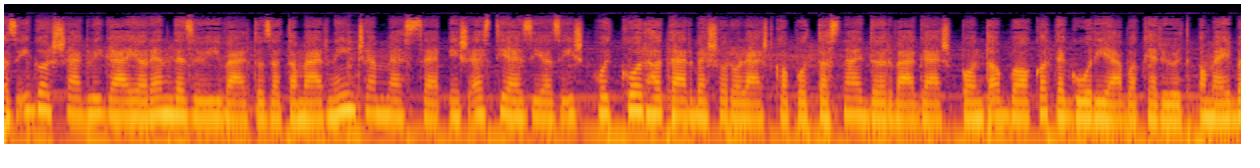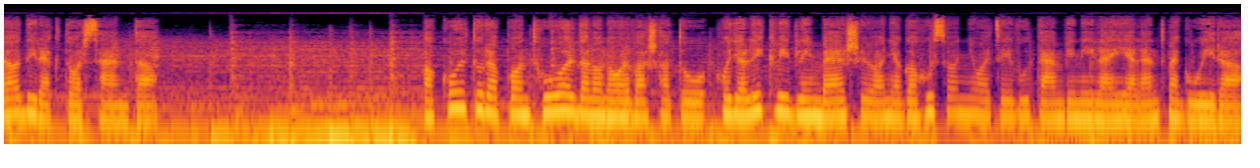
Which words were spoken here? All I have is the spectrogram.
Az igazságligája rendezői változata már nincsen messze, és ezt jelzi az is, hogy korhatárbesorolást kapott a Snyder vágás, pont abba a kategóriába került, amelybe a direktor szánta. A kultúra.hu oldalon olvasható, hogy a Liquid Limb első anyaga 28 év után vinilen jelent meg újra.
